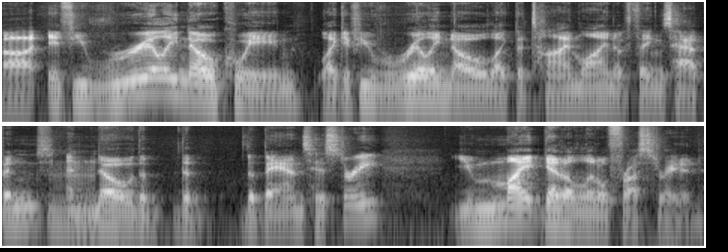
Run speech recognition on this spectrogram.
Uh, if you really know Queen, like if you really know like the timeline of things happened and know the the the band's history, you might get a little frustrated.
